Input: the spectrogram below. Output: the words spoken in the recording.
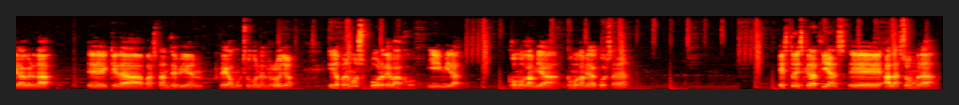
que la verdad eh, queda bastante bien, pega mucho con el rollo, y lo ponemos por debajo. Y mirad cómo cambia, cómo cambia la cosa, ¿eh? Esto es gracias eh, a la sombra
